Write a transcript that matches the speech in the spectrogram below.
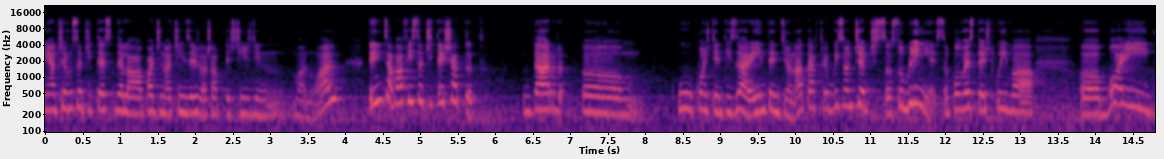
mi-a cerut să citesc de la pagina 50 la 75 din manual, tendința va fi să citești și atât. Dar uh, cu conștientizare intenționată, ar trebui să încerci să subliniezi, să povestești cuiva, uh, băi,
